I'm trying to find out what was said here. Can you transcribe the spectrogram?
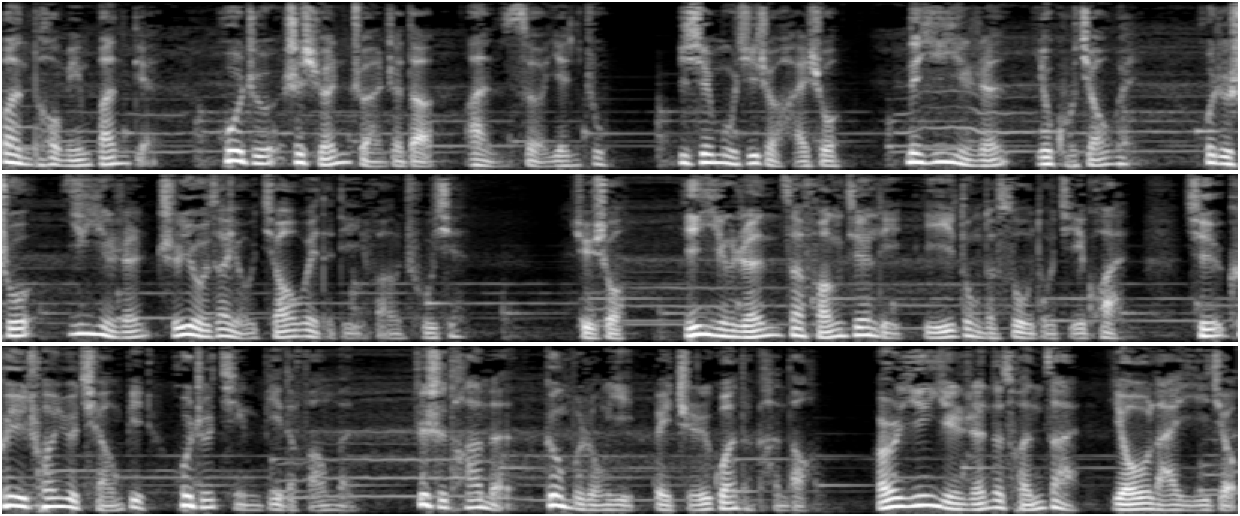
半透明斑点，或者是旋转着的暗色烟柱。一些目击者还说，那阴影人有股焦味，或者说阴影人只有在有焦味的地方出现。据说，阴影人在房间里移动的速度极快，且可以穿越墙壁或者紧闭的房门。这是他们更不容易被直观的看到，而阴影人的存在由来已久。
